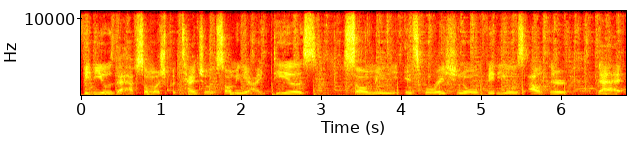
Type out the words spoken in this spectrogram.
videos that have so much potential so many ideas so many inspirational videos out there that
